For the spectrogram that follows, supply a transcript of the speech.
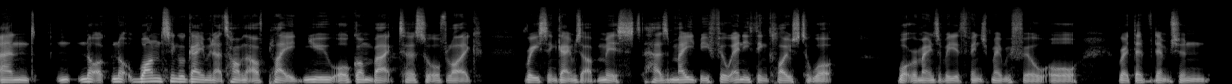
and not not one single game in that time that I've played, new or gone back to sort of like recent games that I've missed, has made me feel anything close to what what Remains of Edith Finch made me feel, or Red Dead Redemption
